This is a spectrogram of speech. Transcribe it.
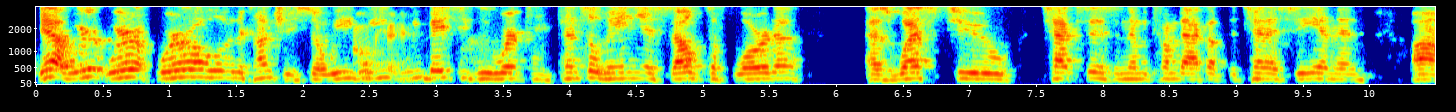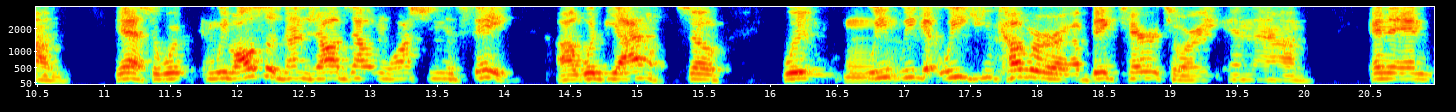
Yeah, we're we're we're all over the country. So we okay. we, we basically work from Pennsylvania south to Florida, as west to Texas, and then we come back up to Tennessee, and then um yeah. So we're and we've also done jobs out in Washington State, uh, Whidbey Island. So we mm-hmm. we we get, we can cover a big territory and um and and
